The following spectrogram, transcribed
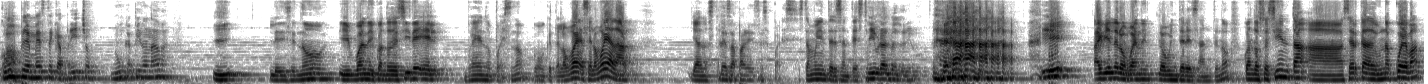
Cúmpleme este capricho. Nunca pido nada. Y le dice, no. Y bueno, y cuando decide él, bueno, pues, ¿no? Como que te lo voy a, se lo voy a dar ya no está. Desaparece. Desaparece. Está muy interesante esto. Libre albedrío. y ahí viene lo bueno y lo interesante, ¿no? Cuando se sienta cerca de una cueva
